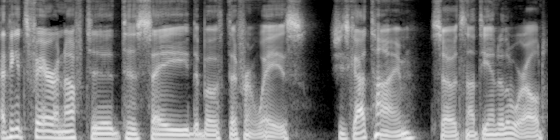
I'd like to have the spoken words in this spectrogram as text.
I think it's fair enough to to say the both different ways. She's got time, so it's not the end of the world.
